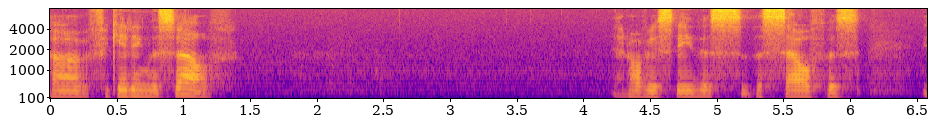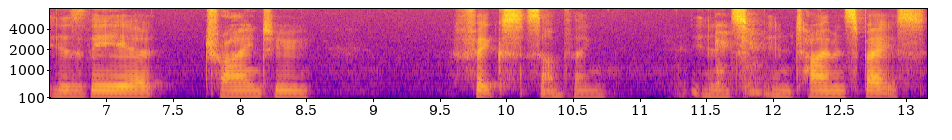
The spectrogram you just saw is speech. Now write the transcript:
uh, forgetting the self. And obviously, this the self is is there trying to fix something in in time and space.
